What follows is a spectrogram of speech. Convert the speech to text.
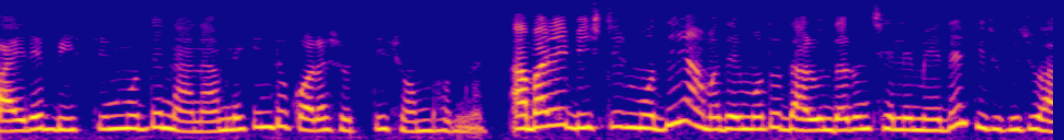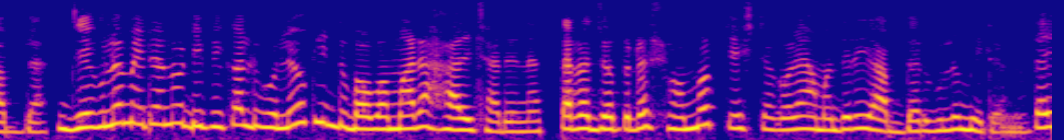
বাইরে বৃষ্টির মধ্যে না নামলে কিন্তু করা সত্যি সম্ভব নয়। আবার এই বৃষ্টির মধ্যেই আমাদের মতো দারুণ দারুণ ছেলে মেয়েদের কিছু কিছু আবদার। যেগুলো মেটানো ডিফিকাল্ট হলেও কিন্তু বাবা মারা হাল ছাড়ে না। তারা যতটা সম্ভব চেষ্টা করে আমাদের এই আবদারগুলো মেটানো তাই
